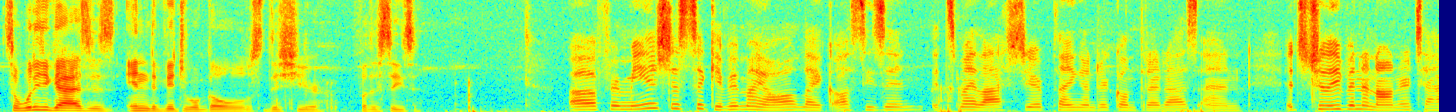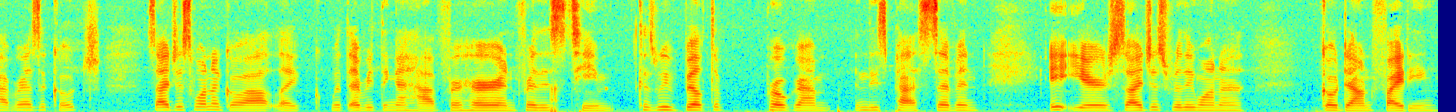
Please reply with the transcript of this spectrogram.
So what are you guys' individual goals this year for the season? Uh, for me, it's just to give it my all, like all season. It's my last year playing under Contreras, and it's truly been an honor to have her as a coach. So I just want to go out like with everything I have for her and for this team, because we've built a program in these past seven, eight years. So I just really want to go down fighting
